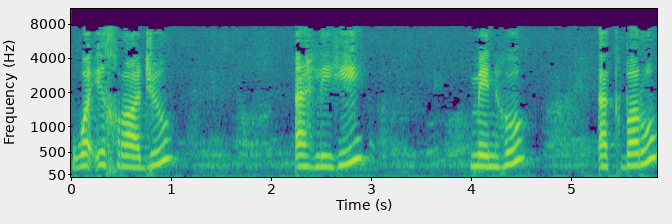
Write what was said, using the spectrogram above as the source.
وإخراج أهله منه اكبر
